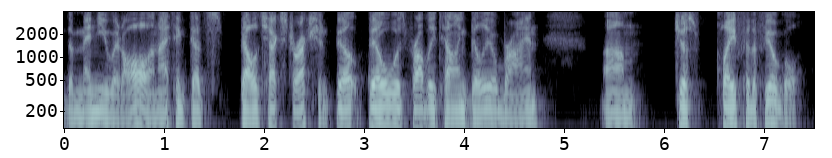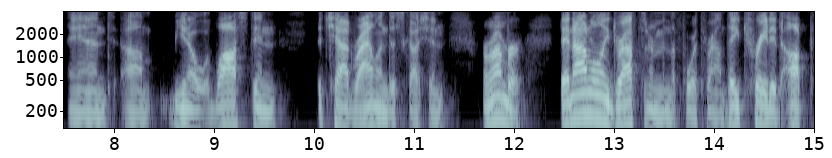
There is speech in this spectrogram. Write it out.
the menu at all. And I think that's Belichick's direction. Bill, Bill was probably telling Billy O'Brien, um, just play for the field goal. And, um, you know, lost in the Chad Ryland discussion. Remember, they not only drafted him in the fourth round, they traded up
